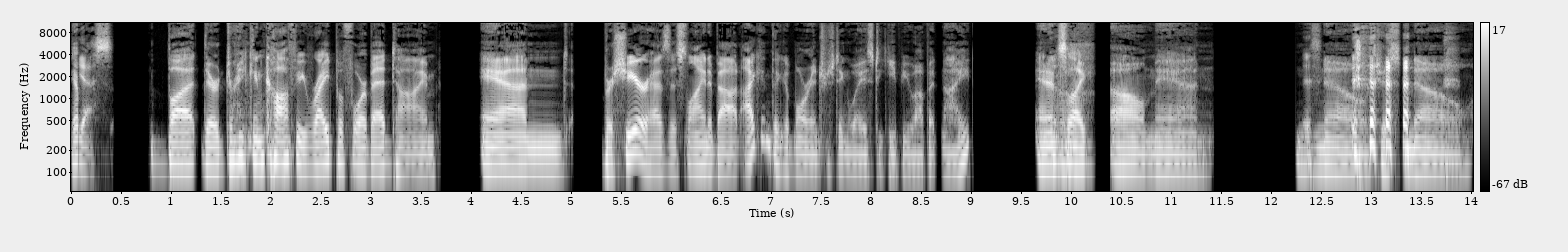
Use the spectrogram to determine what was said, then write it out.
Yep. yes, but they're drinking coffee right before bedtime. And Bashir has this line about, I can think of more interesting ways to keep you up at night. And it's like, oh man, no, just no.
